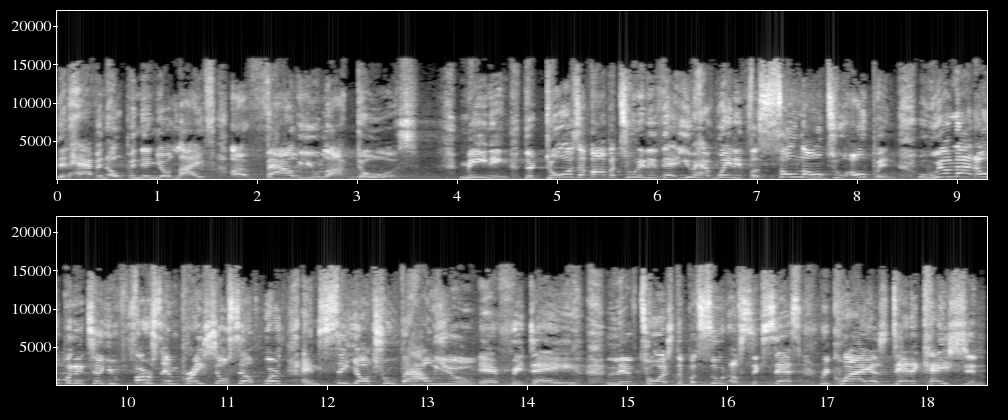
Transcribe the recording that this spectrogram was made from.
that haven't opened in your life are value locked doors. Meaning, the doors of opportunity that you have waited for so long to open will not open until you first embrace your self worth and see your true value. Every day, live towards the pursuit of success requires dedication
